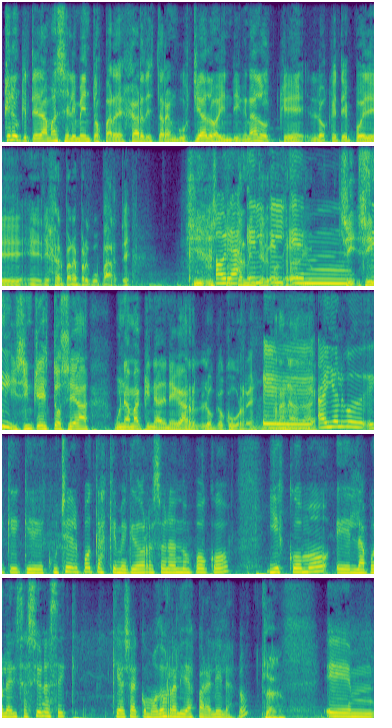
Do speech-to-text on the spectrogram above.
creo que te da más elementos para dejar de estar angustiado e indignado que los que te puede eh, dejar para preocuparte. Sí, es Ahora, totalmente el- lo el, contrario. em, Sí, sí, sí. Y sin que esto sea una máquina de negar lo que ocurre. Eh, para nada. ¿eh? Hay algo de- que, que escuché en el podcast que me quedó resonando un poco y es como eh, la polarización hace que, que haya como dos realidades paralelas, ¿no? Claro. Eh,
